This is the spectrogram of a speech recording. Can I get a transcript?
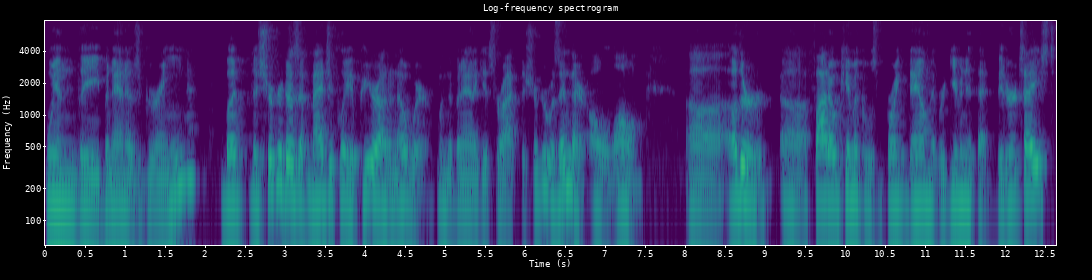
when the banana is green, but the sugar doesn't magically appear out of nowhere when the banana gets ripe. The sugar was in there all along uh, other uh, phytochemicals break down that were giving it that bitter taste.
